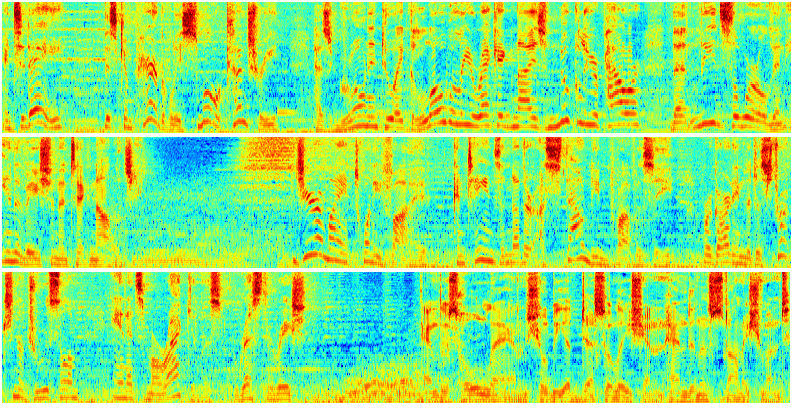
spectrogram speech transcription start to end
And today, this comparatively small country has grown into a globally recognized nuclear power that leads the world in innovation and technology. Jeremiah 25 contains another astounding prophecy regarding the destruction of Jerusalem and its miraculous restoration. And this whole land shall be a desolation and an astonishment,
